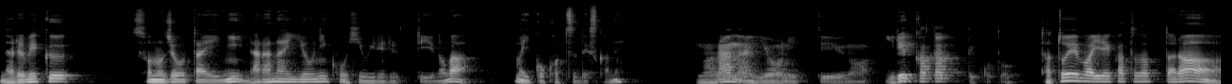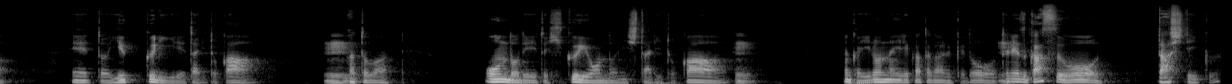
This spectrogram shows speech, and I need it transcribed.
なるべくその状態にならないようにコーヒーを入れるっていうのが、まあ一個コツですかね。ならないようにっていうのは、入れ方ってこと？例えば入れ方だったら、えっ、と、ゆっくり入れたりとか、うん。あとは、温度で言うと低い温度にしたりとか、うん。なんかいろんな入れ方があるけど、とりあえずガスを出していく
